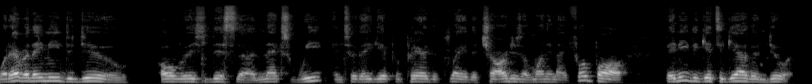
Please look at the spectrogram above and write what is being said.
whatever they need to do over this this uh, next week until they get prepared to play the Chargers on Monday Night Football, they need to get together and do it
